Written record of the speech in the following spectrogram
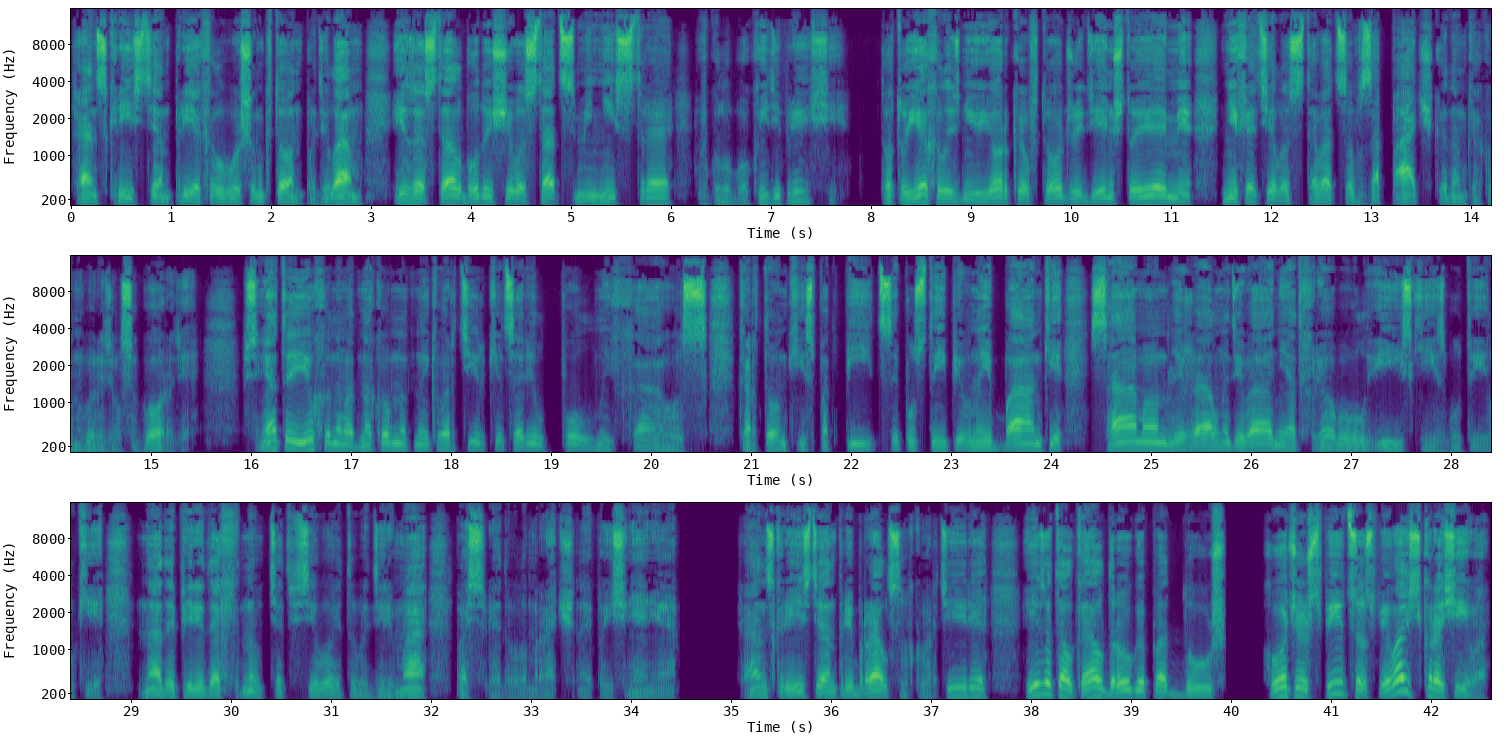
Ханс Кристиан приехал в Вашингтон по делам и застал будущего статс-министра в глубокой депрессии. Тот уехал из Нью-Йорка в тот же день, что и Эмми не хотел оставаться в запачканном, как он выразился, городе. В снятой Юханом однокомнатной квартирке царил полный хаос. Картонки из-под пиццы, пустые пивные банки. Сам он лежал на диване и отхлебывал виски из бутылки. «Надо передохнуть от всего этого дерьма», — последовало мрачное пояснение. Ханс Кристиан прибрался в квартире и затолкал друга под душ. «Хочешь спиться? Спивайся красиво!»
